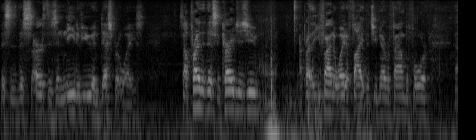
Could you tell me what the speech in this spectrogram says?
This is this earth is in need of you in desperate ways. So I pray that this encourages you. I pray that you find a way to fight that you've never found before. Uh,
